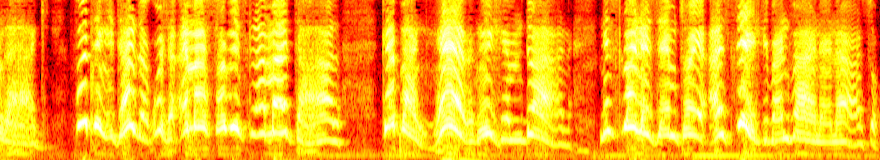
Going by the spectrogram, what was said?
ngaki? Futhi ngithanda kudla emasokisi lamadala kepha ngeke ngidle mntwana. Nesilwane semthoyi asidli bantwana naso.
